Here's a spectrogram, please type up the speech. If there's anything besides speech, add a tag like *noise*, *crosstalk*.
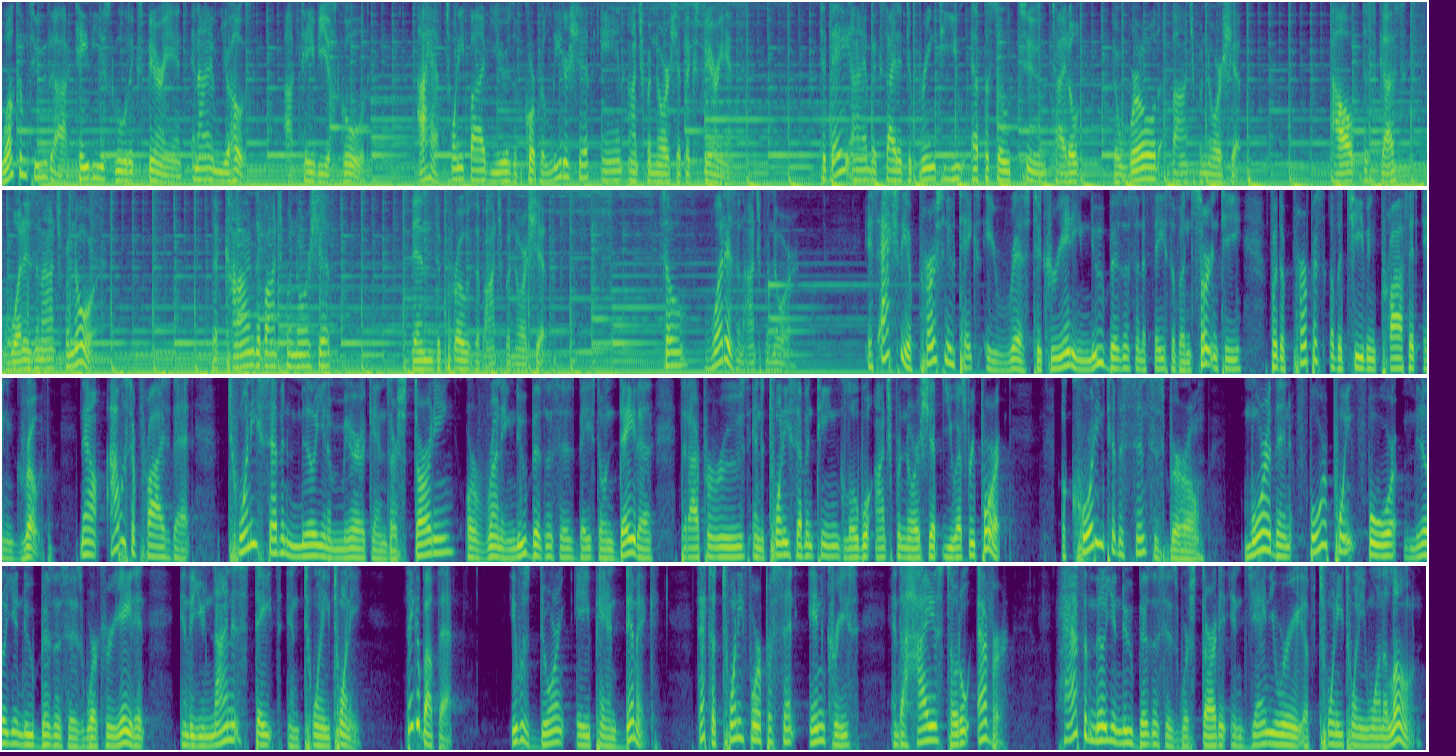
Welcome to the Octavius Gould Experience, and I am your host, Octavius Gould. I have 25 years of corporate leadership and entrepreneurship experience. Today, I am excited to bring to you episode two titled The World of Entrepreneurship. I'll discuss what is an entrepreneur, the cons of entrepreneurship, then the pros of entrepreneurship. So, what is an entrepreneur? It's actually a person who takes a risk to create a new business in the face of uncertainty for the purpose of achieving profit and growth. Now, I was surprised that 27 million Americans are starting or running new businesses based on data that I perused in the 2017 Global Entrepreneurship US report. According to the Census Bureau, more than 4.4 million new businesses were created in the United States in 2020. Think about that. It was during a pandemic. That's a 24% increase and the highest total ever. Half a million new businesses were started in January of 2021 alone.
